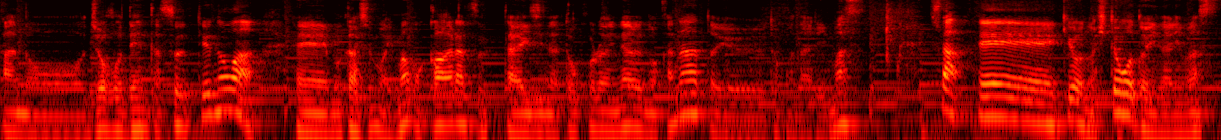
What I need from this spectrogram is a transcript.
あの情報伝達っていうのは、えー、昔も今も変わらず大事なところになるのかなというところになります。さあ、えー、今日の一言になります、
